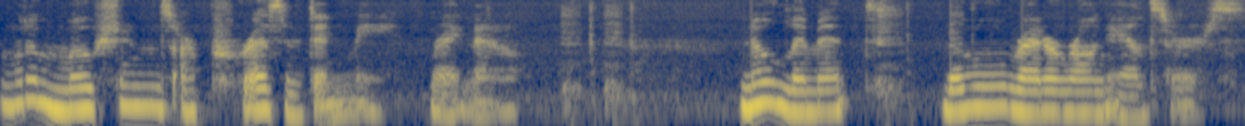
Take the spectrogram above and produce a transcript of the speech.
What emotions are present in me right now? No limit, no right or wrong answers.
